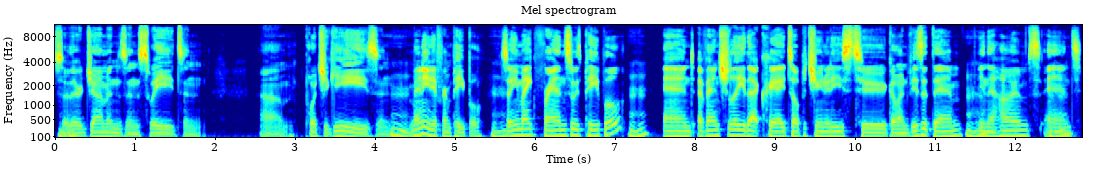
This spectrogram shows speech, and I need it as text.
So Mhm. there are Germans and Swedes and um, Portuguese and Hmm. many different people. Mhm. So you make friends with people, Mm-hmm. and eventually that creates opportunities to go and visit them Mhm. in their homes Mhm. and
